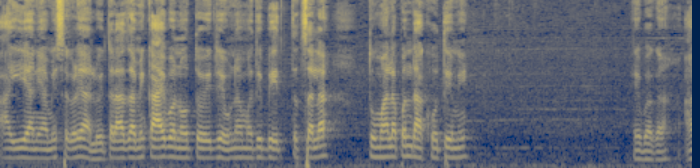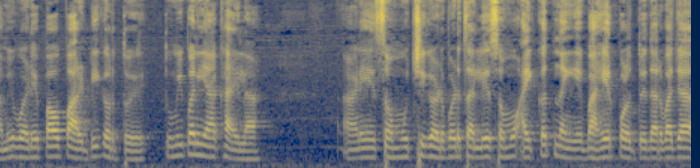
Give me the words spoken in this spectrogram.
आई आणि आम्ही सगळे आलोय. तर आज आम्ही काय बनवतोय जेवणामध्ये बेत तर चला तुम्हाला पण दाखवते मी. हे बघा आम्ही वडेपाव पार्टी करतोय. तुम्ही पण या खायला. आणि समूची गडबड चालली आहे. समू ऐकत नाही आहे बाहेर पळतोय. दरवाजा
